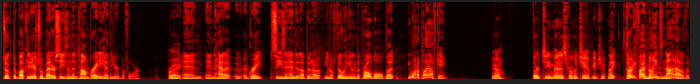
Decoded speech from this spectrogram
took the Buccaneers to a better season than Tom Brady had the year before right? And and had a, a great season. Ended up in a you know filling in in the Pro Bowl, but he won a playoff game. Yeah, thirteen minutes from a championship. Like thirty five million is not out of the,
